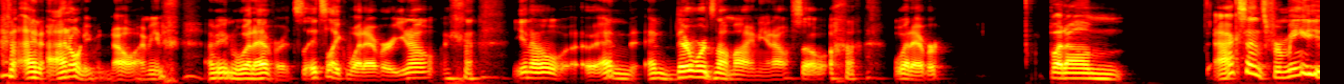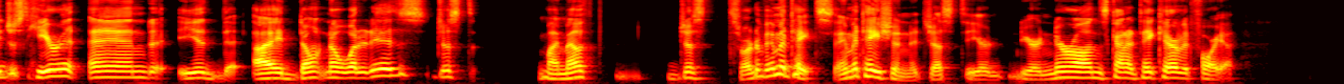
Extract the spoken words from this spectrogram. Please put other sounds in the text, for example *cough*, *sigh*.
I, I don't even know. I mean *laughs* I mean whatever. It's it's like whatever, you know? *laughs* you know, and and their words not mine, you know. So whatever. But um accents for me, you just hear it and you I don't know what it is, just my mouth just sort of imitates imitation. It just your your neurons kind of take care of it for you.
